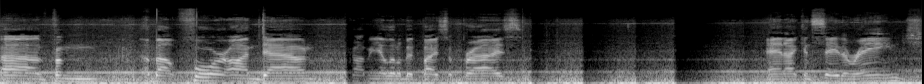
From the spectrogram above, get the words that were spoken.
uh, from about four on down. Caught me a little bit by surprise. And I can say the range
